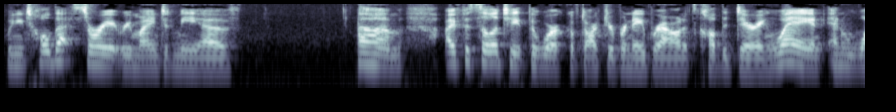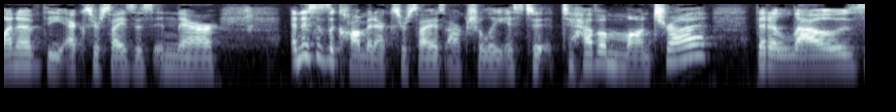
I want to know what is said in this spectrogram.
when you told that story it reminded me of um, I facilitate the work of Dr. Brene Brown. It's called the Daring Way. And, and one of the exercises in there, and this is a common exercise actually, is to, to have a mantra that allows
